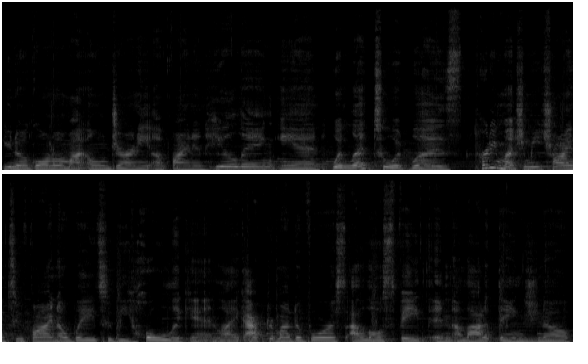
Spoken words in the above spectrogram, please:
you know, going on my own journey of finding healing. And what led to it was pretty much me trying to find a way to be whole again. Like after my divorce, I lost faith in a lot of things. You know,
